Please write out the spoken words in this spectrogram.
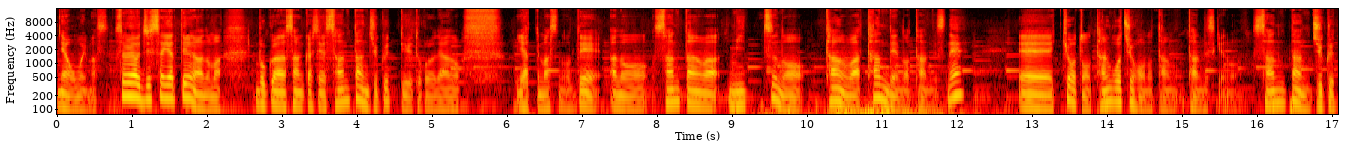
ね思います。それを実際やってるのはあの、まあ、僕が参加してる三端塾っていうところであのやってますのであの三端は3つの単は丹田の丹ですね。えー、京都の丹後地方の丹ですけども三丹塾って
